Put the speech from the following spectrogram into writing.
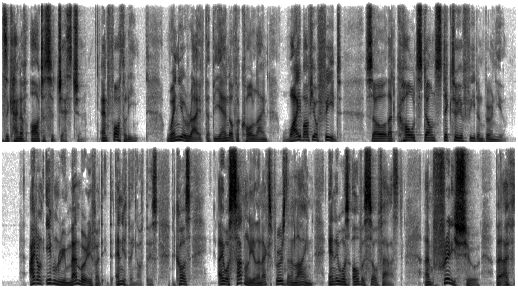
as a kind of auto suggestion. And fourthly, when you arrived at the end of the coal line, wipe off your feet so that coals don't stick to your feet and burn you. I don't even remember if I did anything of this because I was suddenly the next person in line and it was over so fast. I'm pretty sure that I, th-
